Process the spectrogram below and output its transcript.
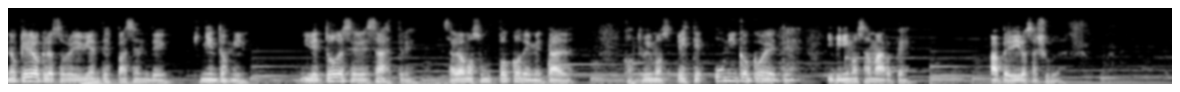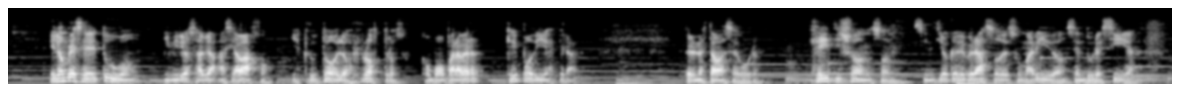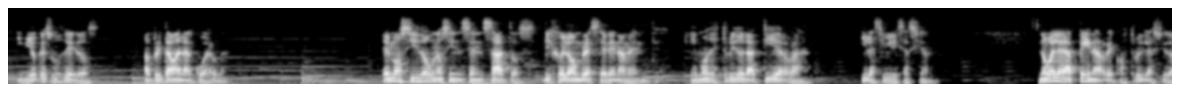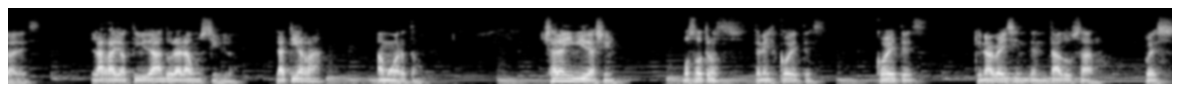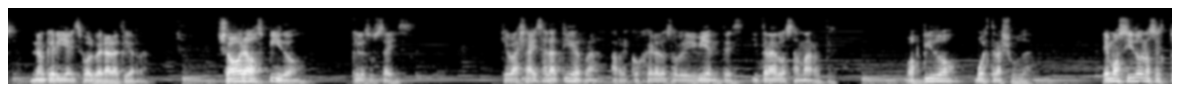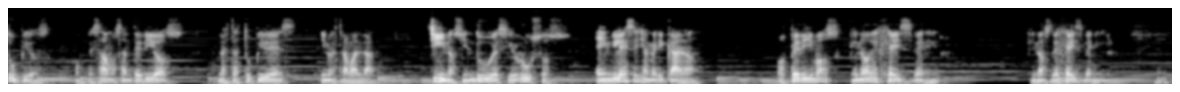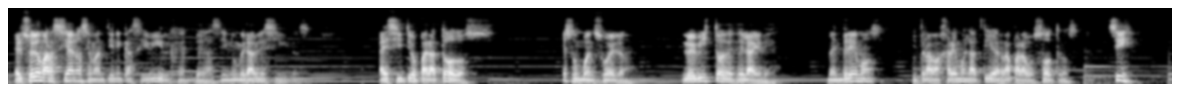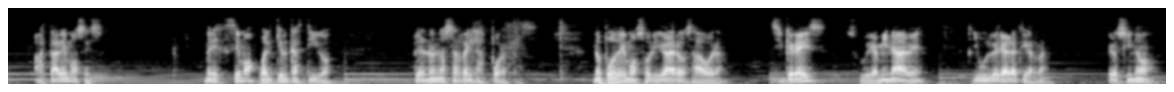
No creo que los sobrevivientes pasen de 500.000. y de todo ese desastre salvamos un poco de metal, construimos este único cohete y vinimos a Marte a pediros ayuda. El hombre se detuvo y miró hacia abajo y escrutó los rostros como para ver qué podía esperar. Pero no estaba seguro. Katie Johnson sintió que el brazo de su marido se endurecía y vio que sus dedos apretaban la cuerda. Hemos sido unos insensatos, dijo el hombre serenamente. Hemos destruido la tierra y la civilización. No vale la pena reconstruir las ciudades. La radioactividad durará un siglo. La tierra ha muerto. Ya no vida allí. Vosotros tenéis cohetes, cohetes que no habéis intentado usar, pues no queríais volver a la Tierra. Yo ahora os pido que los uséis, que vayáis a la Tierra a recoger a los sobrevivientes y traerlos a Marte. Os pido vuestra ayuda. Hemos sido unos estúpidos, confesamos ante Dios nuestra estupidez y nuestra maldad. Chinos, hindúes y rusos, e ingleses y americanos, os pedimos que no dejéis venir, que nos dejéis venir. El suelo marciano se mantiene casi virgen desde hace innumerables siglos. Hay sitio para todos. Es un buen suelo. Lo he visto desde el aire. Vendremos y trabajaremos la tierra para vosotros. Sí, hasta haremos eso. Merecemos cualquier castigo, pero no nos cerréis las puertas. No podemos obligaros ahora. Si queréis, subiré a mi nave y volveré a la tierra. Pero si no,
